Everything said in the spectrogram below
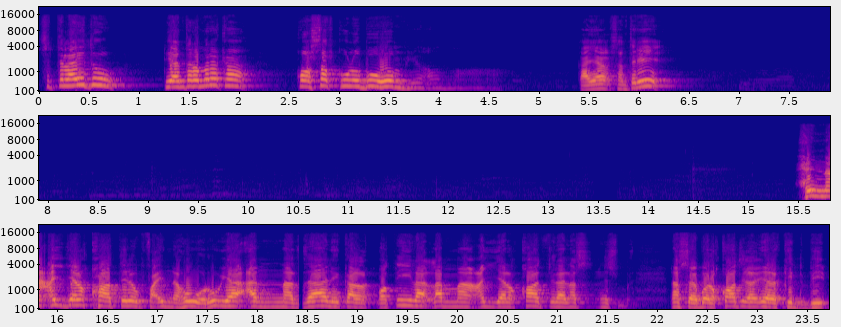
Setelah itu, di antara mereka, kosat kulubuhum. Ya Allah. Kayak santri Hina ayyal qatil fa innahu ruya anna dhalikal qatila lamma ayyal qatila nasabul qatila ila kidbi.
